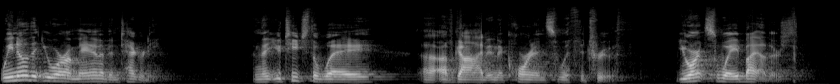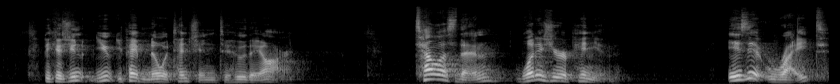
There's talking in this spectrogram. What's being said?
we know that you are a man of integrity and that you teach the way uh, of God in accordance with the truth. You aren't swayed by others because you, you, you pay no attention to who they are. Tell us then, what is your opinion? Is it right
